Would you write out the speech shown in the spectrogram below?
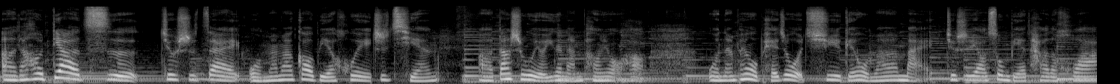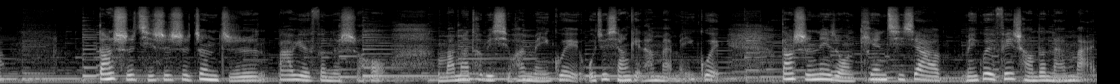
啊，然后第二次就是在我妈妈告别会之前，啊，当时我有一个男朋友哈，我男朋友陪着我去给我妈妈买，就是要送别她的花。当时其实是正值八月份的时候，我妈妈特别喜欢玫瑰，我就想给她买玫瑰。当时那种天气下，玫瑰非常的难买，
